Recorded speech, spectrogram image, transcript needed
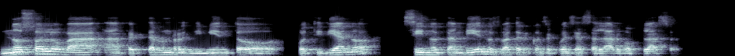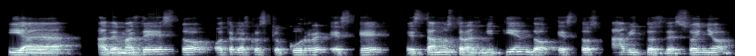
no solo va a afectar un rendimiento cotidiano, sino también nos va a tener consecuencias a largo plazo. Y además de esto, otra de las cosas que ocurre es que estamos transmitiendo estos hábitos de sueño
